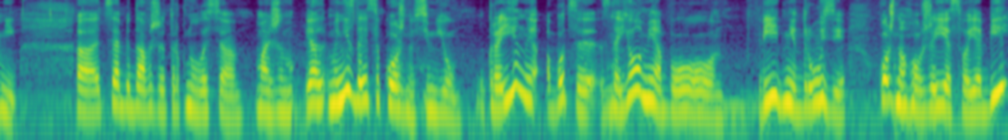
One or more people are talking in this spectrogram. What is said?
ні. Е, Ця біда вже торкнулася майже я, мені здається, кожну сім'ю України, або це знайомі, або рідні, друзі. У кожного вже є своя біль.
